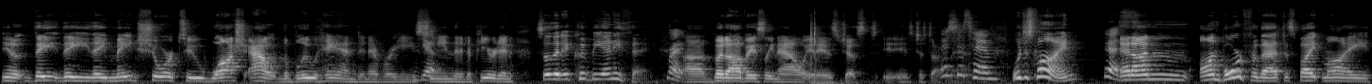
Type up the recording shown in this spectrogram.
you know, they, they, they made sure to wash out the blue hand in every scene that it appeared in so that it could be anything. Right. Uh, but obviously now it is just, it is just Dr. It's just him. Which is fine. Yes. And I'm on board for that despite my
